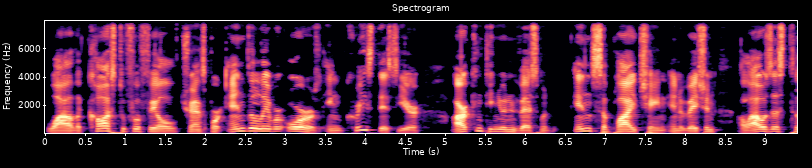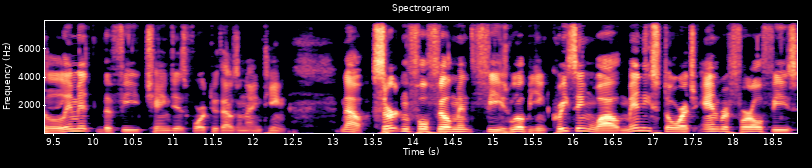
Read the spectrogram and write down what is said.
While the cost to fulfill, transport, and deliver orders increased this year, our continued investment in supply chain innovation allows us to limit the fee changes for 2019. Now, certain fulfillment fees will be increasing while many storage and referral fees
